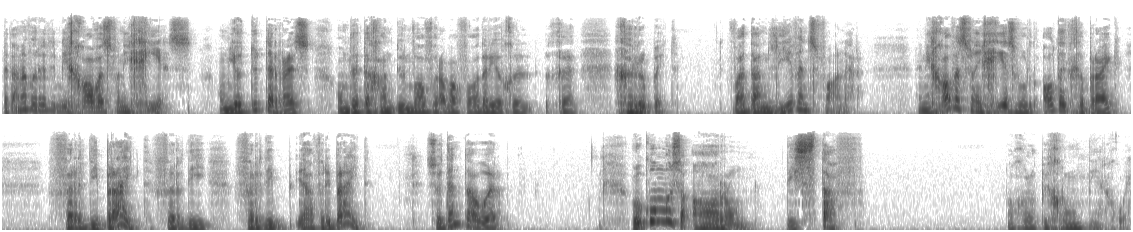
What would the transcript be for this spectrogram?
met ander woorde die gawes van die Gees om jou toe te rus om dit te gaan doen waarvoor Abba Vader jou ge, ge, geroep het. Wat dan lewens verander. En die gawes van die Gees word altyd gebruik vir die bruid, vir die vir die ja, vir die bruid. So dink daaroor. Hoekom moes Aaron die staf nogal op die grond neergooi?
